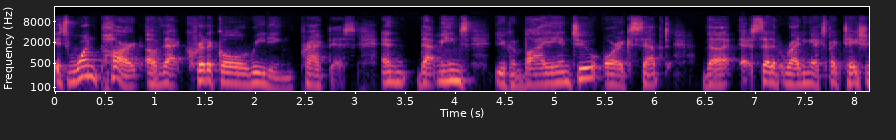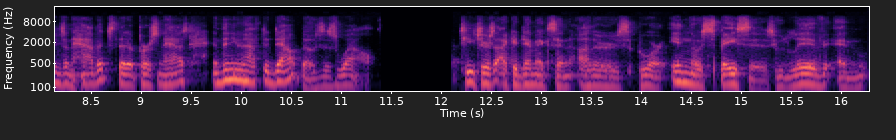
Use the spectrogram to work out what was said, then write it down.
it's one part of that critical reading practice. And that means you can buy into or accept the uh, set of writing expectations and habits that a person has. And then you have to doubt those as well teachers, academics, and others who are in those spaces, who live and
